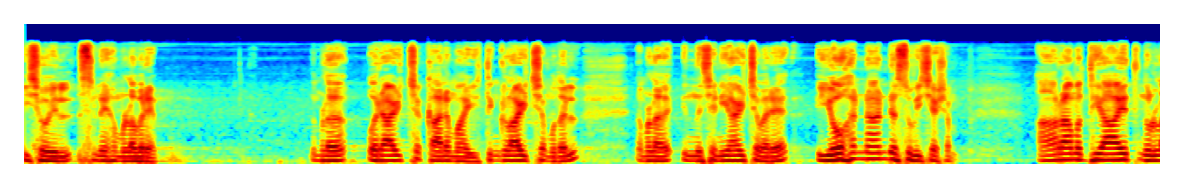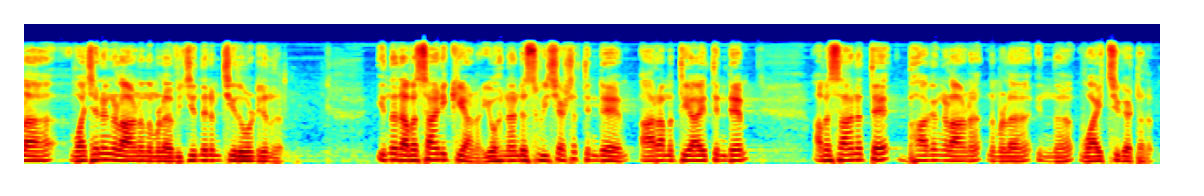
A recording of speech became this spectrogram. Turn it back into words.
ഈശോയിൽ സ്നേഹമുള്ളവരെ നമ്മൾ ഒരാഴ്ച കാലമായി തിങ്കളാഴ്ച മുതൽ നമ്മൾ ഇന്ന് ശനിയാഴ്ച വരെ യോഹന്നാന്റെ സുവിശേഷം ആറാം അധ്യായത്തിൽ നിന്നുള്ള വചനങ്ങളാണ് നമ്മൾ വിചിന്തനം ചെയ്തുകൊണ്ടിരുന്നത്. ഇന്നത് അവസാനിക്കുകയാണ്. യോഹന്നാന്റെ സുവിശേഷത്തിന്റെ ആറാം അധ്യായത്തിന്റെ അവസാനത്തെ ഭാഗങ്ങളാണ് നമ്മൾ ഇന്ന് വായിച്ചു കേട്ടത്.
